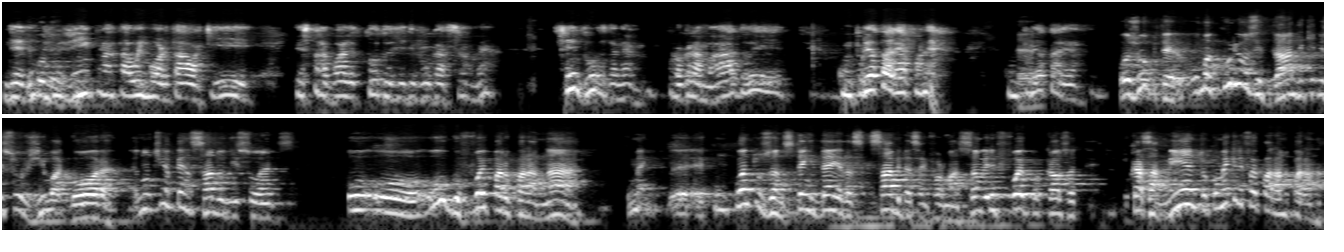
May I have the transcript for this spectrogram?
de, de vir plantar o imortal aqui, esse trabalho todo de divulgação, né? Sem dúvida, né? Programado e cumpriu a tarefa, né? Cumprir é. a tarefa. Ô Júpiter, uma curiosidade que me surgiu agora, eu não tinha pensado nisso antes. O, o Hugo foi para o Paraná é, é, com quantos anos? Tem ideia, das, sabe dessa informação? Ele foi por causa do casamento? Como é que ele foi parar no Paraná?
